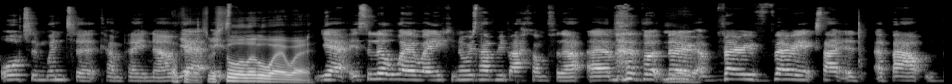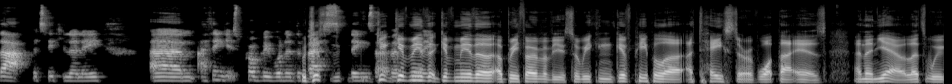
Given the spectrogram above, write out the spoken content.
autumn winter campaign now. Okay, yeah, so it's still a little way away. Yeah, it's a little way away. You can always have me back on for that. Um, but no, yeah. I'm very very excited about that particularly. Um, I think it's probably one of the well, best just things. G- give me the, give me the, a brief overview so we can give people a, a, taster of what that is, and then yeah, let's we,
